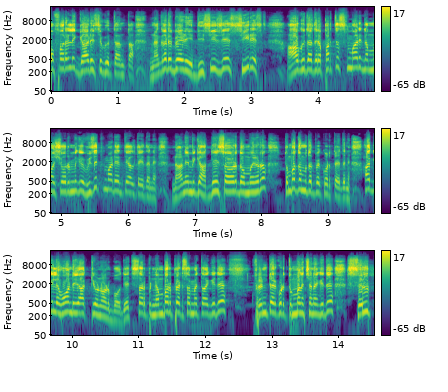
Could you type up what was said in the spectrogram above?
ಆಫರಲ್ಲಿ ಗಾಡಿ ಸಿಗುತ್ತೆ ಅಂತ. ನಗಡಬೇಡಿ ದಿಸ್ ಈಸ್ ಎ ಸೀರಿಯಸ್ ಆಗೋದಾದರೆ ಪರ್ಚೇಸ್ ಮಾಡಿ, ನಮ್ಮ ಶೋರೂಮಿಗೆ ವಿಸಿಟ್ ಮಾಡಿ ಅಂತ ಹೇಳ್ತಾ ಇದ್ದಾನೆ. ನಾನು ನಿಮಗೆ ಹದಿನೈದು ಸಾವಿರದ ಒಂಬೈನೂರ ತೊಂಬತ್ತೊಂಬತ್ತು ರೂಪಾಯಿ ಕೊಡ್ತಾ ಇದ್ದೇನೆ. ಹಾಗೆ ಹೋಂಡಿ ಆಕ್ಟಿವ್ ನೋಡ್ಬೋದು. H R P number plate ಸಮೇತ ಆಗಿದೆ. ಫ್ರಂಟ್ ಏರ್ ಕೂಡ ತುಂಬಾ ಚೆನ್ನಾಗಿದೆ. ಸೆಲ್ಫ್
